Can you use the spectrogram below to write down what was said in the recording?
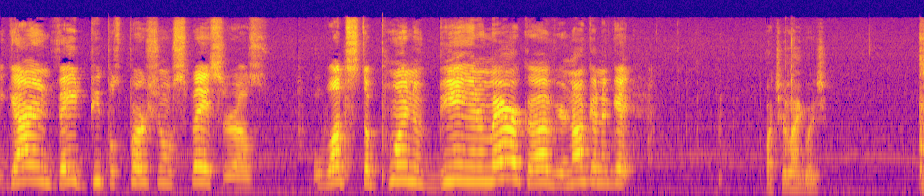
You gotta invade people's personal space, or else. What's the point of being in America if you're not gonna get watch your language,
